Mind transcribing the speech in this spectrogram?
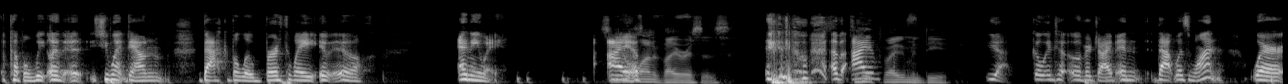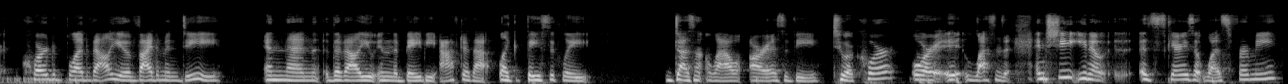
a couple weeks. Uh, She went down back below birth weight. It, ugh. Anyway, So I- don't want viruses. Um, I vitamin D. yeah go into overdrive and that was one where cord blood value of vitamin d and then the value in the baby after that like basically doesn't allow rsv to occur or it lessens it and she you know as scary as it was for me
